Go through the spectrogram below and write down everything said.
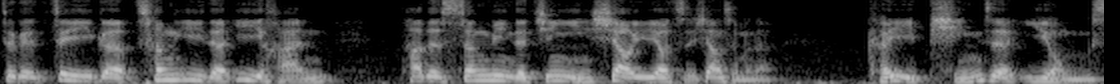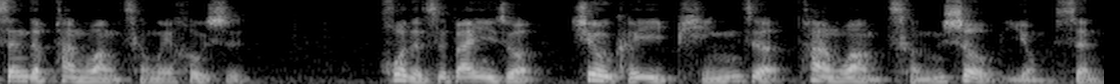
这个这一个称义的意涵，他的生命的经营效益要指向什么呢？可以凭着永生的盼望成为后世，或者是翻译作就可以凭着盼望承受永生，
